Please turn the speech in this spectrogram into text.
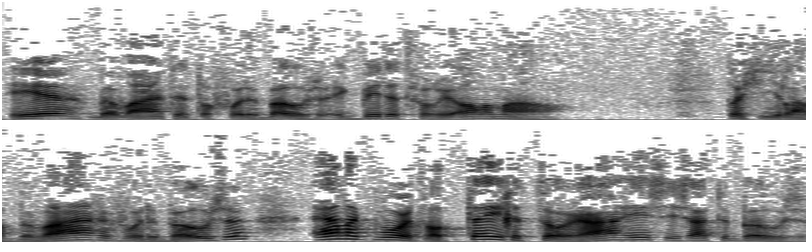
Heer, bewaart het toch voor de boze. Ik bid het voor u allemaal. Dat je je laat bewaren voor de boze. Elk woord wat tegen Torah is, is uit de boze.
